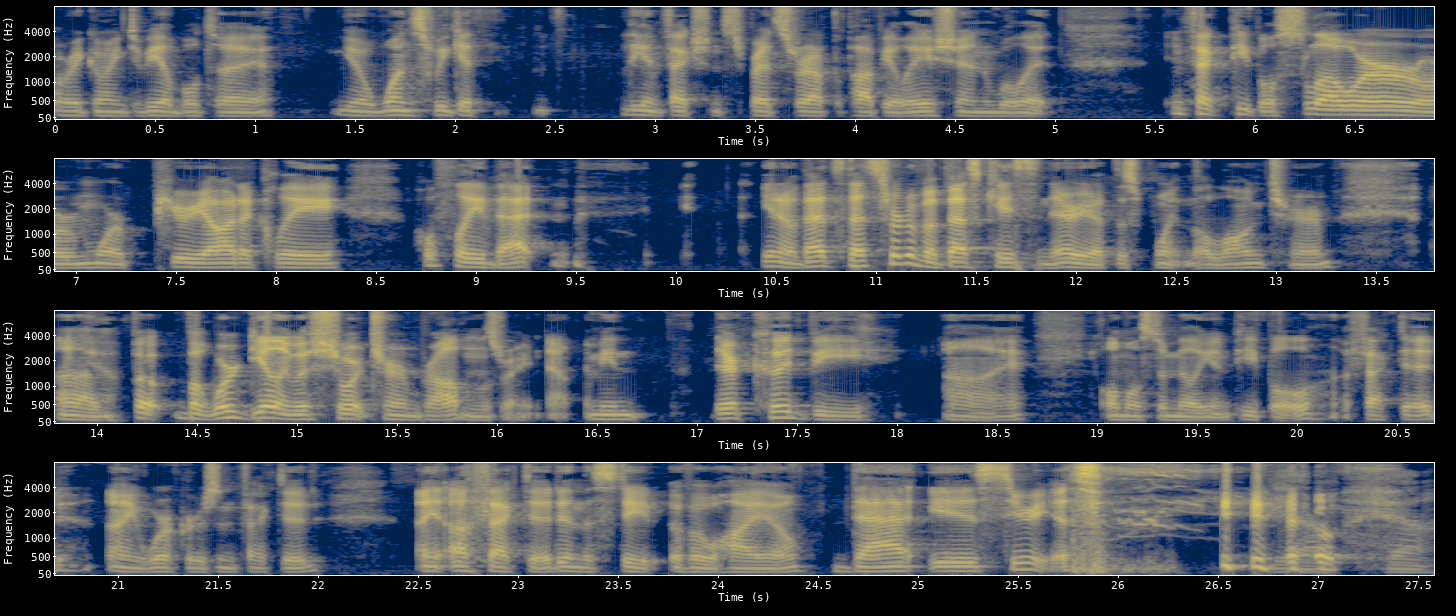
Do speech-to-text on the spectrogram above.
are we going to be able to, you know, once we get the infection spreads throughout the population, will it infect people slower or more periodically? Hopefully that. You know that's that's sort of a best case scenario at this point in the long term, um, yeah. but but we're dealing with short term problems right now. I mean, there could be uh, almost a million people affected, I mean, workers infected, affected in the state of Ohio. That is serious. yeah, yeah.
